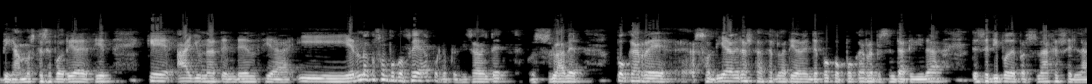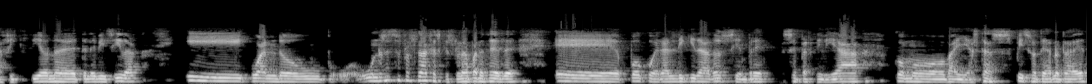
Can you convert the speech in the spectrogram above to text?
digamos que se podría decir que hay una tendencia y era una cosa un poco fea porque precisamente, pues, suele haber poca, re, solía haber hasta hace relativamente poco, poca representatividad de ese tipo de personajes en la ficción eh, televisiva y cuando unos de esos personajes que suelen aparecer eh, poco eran liquidados, siempre se percibía como, vaya, estás pisoteando otra vez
